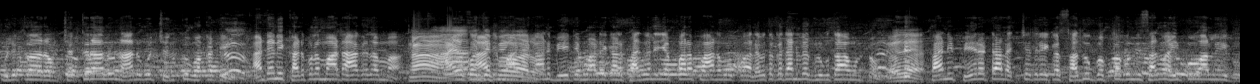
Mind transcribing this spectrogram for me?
పులికారం చక్రాలు నాలుగు చెంకు ఒకటి. అంటే నీ కడుపుల మాట ఆగదమ్మా. కానీ బేటి మాట కానీ పదివేలు చెప్పాలా పానం ఒప్పాలి ఒక దాని మీద గులుగుతా ఉంటాం. కానీ పేరట నక్షత్ర రేఖ చదువు గొప్పగుంది చదువు అయిపోవాలి నీకు.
